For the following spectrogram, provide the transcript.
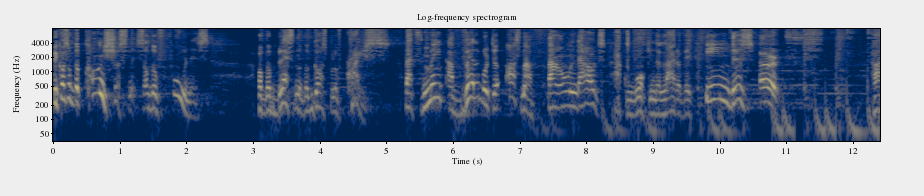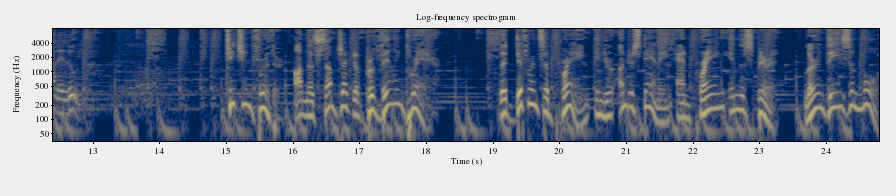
Because of the consciousness of the fullness of the blessing of the gospel of Christ that's made available to us. And I found out I could walk in the light of it in this earth. Hallelujah. Teaching further on the subject of prevailing prayer. The difference of praying in your understanding and praying in the Spirit. Learn these and more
